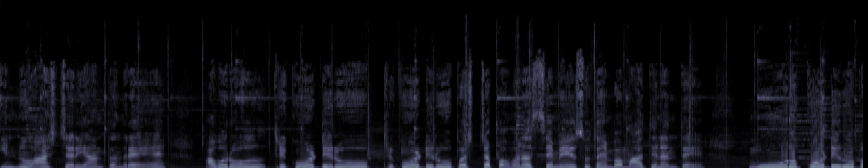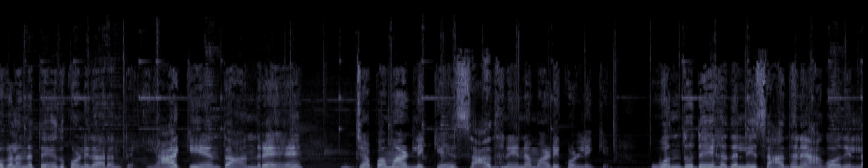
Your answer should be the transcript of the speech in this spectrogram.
ಇನ್ನೂ ಆಶ್ಚರ್ಯ ಅಂತಂದರೆ ಅವರು ತ್ರಿಕೋಟಿ ರೂಪ, ತ್ರಿಕೋಟಿ ರೂಪಶ್ಚ ಪವನಸ್ಯ ಮೇಸುತ ಎಂಬ ಮಾತಿನಂತೆ ಮೂರು ಕೋಟಿ ರೂಪಗಳನ್ನು ತೆಗೆದುಕೊಂಡಿದ್ದಾರಂತೆ. ಯಾಕೆ ಅಂತ ಅಂದರೆ ಜಪ ಮಾಡಲಿಕ್ಕೆ, ಸಾಧನೆಯನ್ನು ಮಾಡಿಕೊಳ್ಳಿಕ್ಕೆ. ಒಂದು ದೇಹದಲ್ಲಿ ಸಾಧನೆ ಆಗೋದಿಲ್ಲ.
